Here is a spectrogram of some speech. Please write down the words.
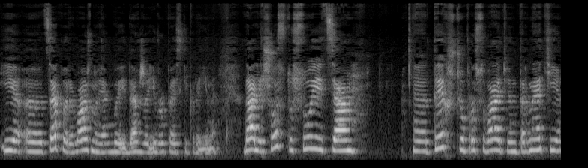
і е, це переважно якби йде вже європейські країни. Далі, що стосується тих, що просувають в інтернеті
